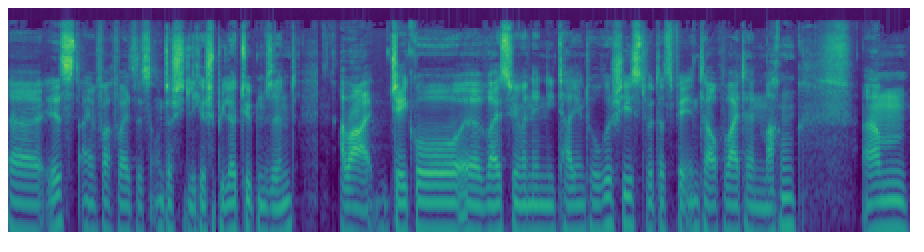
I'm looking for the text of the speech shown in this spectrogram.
äh, ist, einfach weil es unterschiedliche Spielertypen sind. Aber Jayco äh, weiß, wie man in Italien Tore schießt, wird das für Inter auch weiterhin machen. Ähm,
